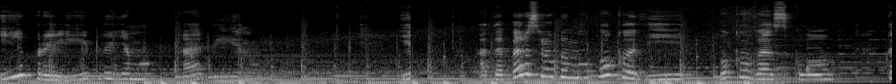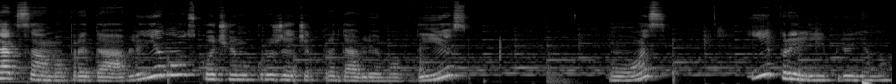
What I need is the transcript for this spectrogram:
І приліплюємо кабіну. А тепер зробимо бокові, бокове скло. Так само придавлюємо, скочуємо кружечок, придавлюємо в диск. Ось. І приліплюємо.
